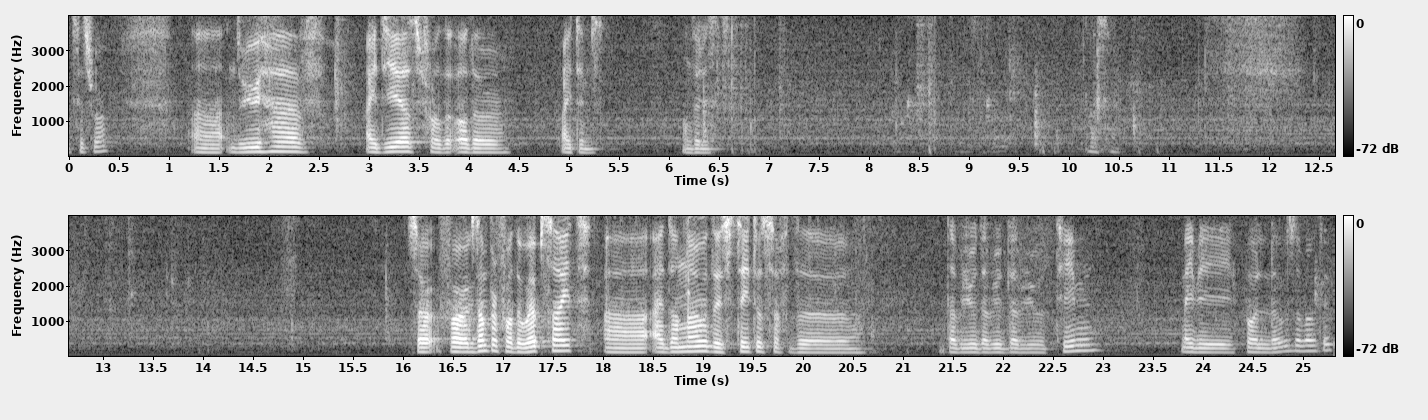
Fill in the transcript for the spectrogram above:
etc. Uh, do you have ideas for the other items on the list? Also. So, for example, for the website, uh, I don't know the status of the www team. Maybe Paul knows about it.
